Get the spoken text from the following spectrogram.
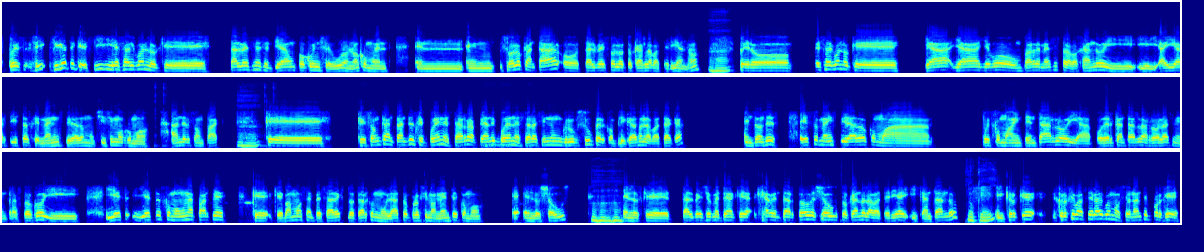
Pues sí, fíjate que sí, y es algo en lo que tal vez me sentía un poco inseguro, ¿no? Como en, en, en solo cantar o tal vez solo tocar la batería, ¿no? Ajá. Pero es algo en lo que ya, ya llevo un par de meses trabajando y, y hay artistas que me han inspirado muchísimo como Anderson Pack, que, que son cantantes que pueden estar rapeando y pueden estar haciendo un groove súper complicado en la bataca. Entonces, esto me ha inspirado como a, pues como a intentarlo y a poder cantar las rolas mientras toco y, y, es, y esto es como una parte que, que vamos a empezar a explotar con Mulato próximamente como en los shows uh -huh. en los que tal vez yo me tenga que, que, aventar todo el show tocando la batería y, y cantando okay. y creo que creo que va a ser algo emocionante porque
